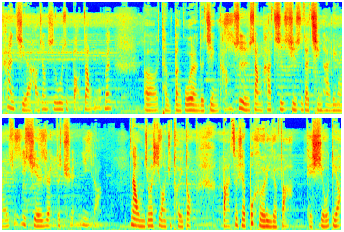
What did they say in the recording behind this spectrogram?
看起来好像似乎是保障我们，呃，本本国人的健康，事实上他是其实在侵害另外一些一些人的权益啦。那我们就会希望去推动，把这些不合理的法给修掉，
